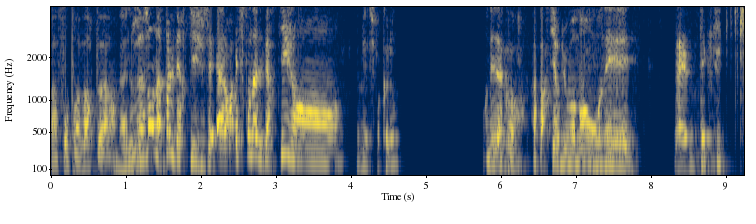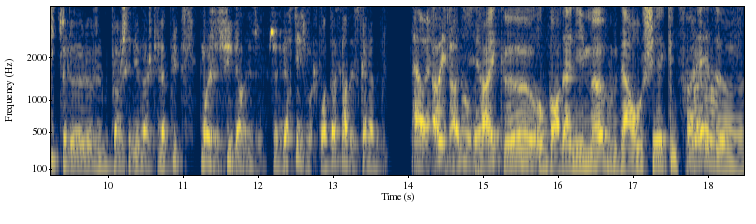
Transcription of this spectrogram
ah. faut pas avoir peur. Bah de toute façon, on n'a pas le vertige. Alors, est-ce qu'on a le vertige en. Bien sûr que non. On est d'accord. À partir du moment où on est. Bah, dès que tu quittes le, plancher des vaches, tu l'as plus. Moi, je suis j'ai le vertige. Moi, je pourrais pas faire d'escalade. Ah ouais. Ah oui. Ah c'est vrai que au bord d'un immeuble ou d'un rocher avec une falaise, euh,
